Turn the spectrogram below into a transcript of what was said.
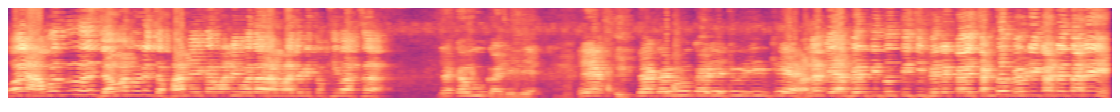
ઓય આવવાનું જવાનું ને જફા નહીં કરવાની વધારે આપણા જોડી ચોખ્ખી વાત છે. હું કરી લે. એ નકર હું કરે તું એમ કે. અલે બે ફેર કીધું ત્રીજી ફેરે કહે ચકદલ ફેવડી કાઢે તારી.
